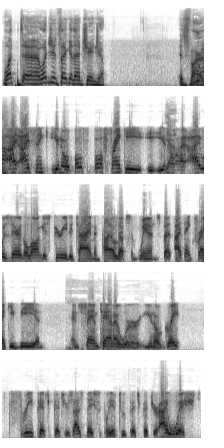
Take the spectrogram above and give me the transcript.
what uh, what'd you think of that changeup? As far Well, as I, I think you know both both Frankie. You Yeah. know, I, I was there the longest period of time and piled up some wins, but I think Frankie V and and Santana were you know great three pitch pitchers. I was basically a two pitch pitcher. I wished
